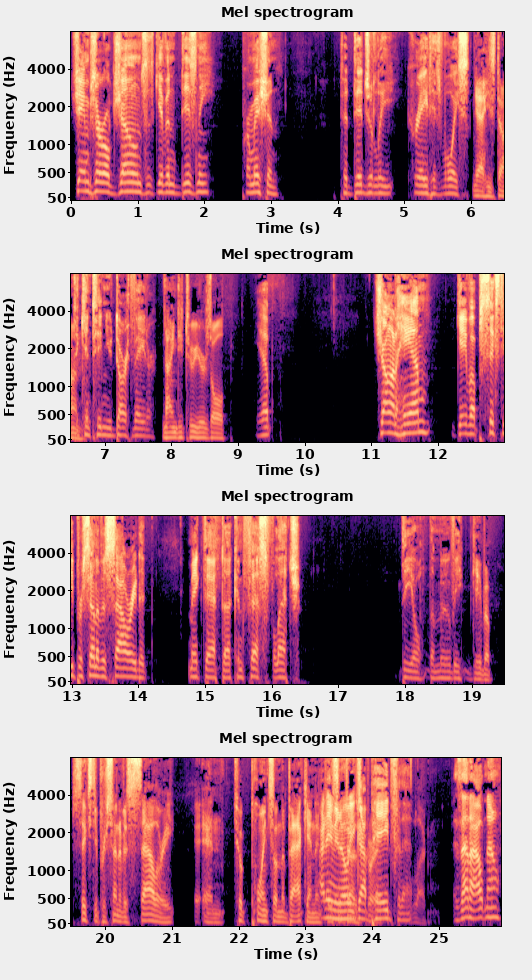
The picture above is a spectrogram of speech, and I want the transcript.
James Earl Jones has given Disney permission to digitally create his voice Yeah, he's done. to continue Darth Vader. 92 years old. Yep. Jon Hamm gave up 60% of his salary to make that uh, Confess Fletch deal, the movie. Gave up 60% of his salary and took points on the back end. I didn't even know he got great. paid for that. Look, Is that out now?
